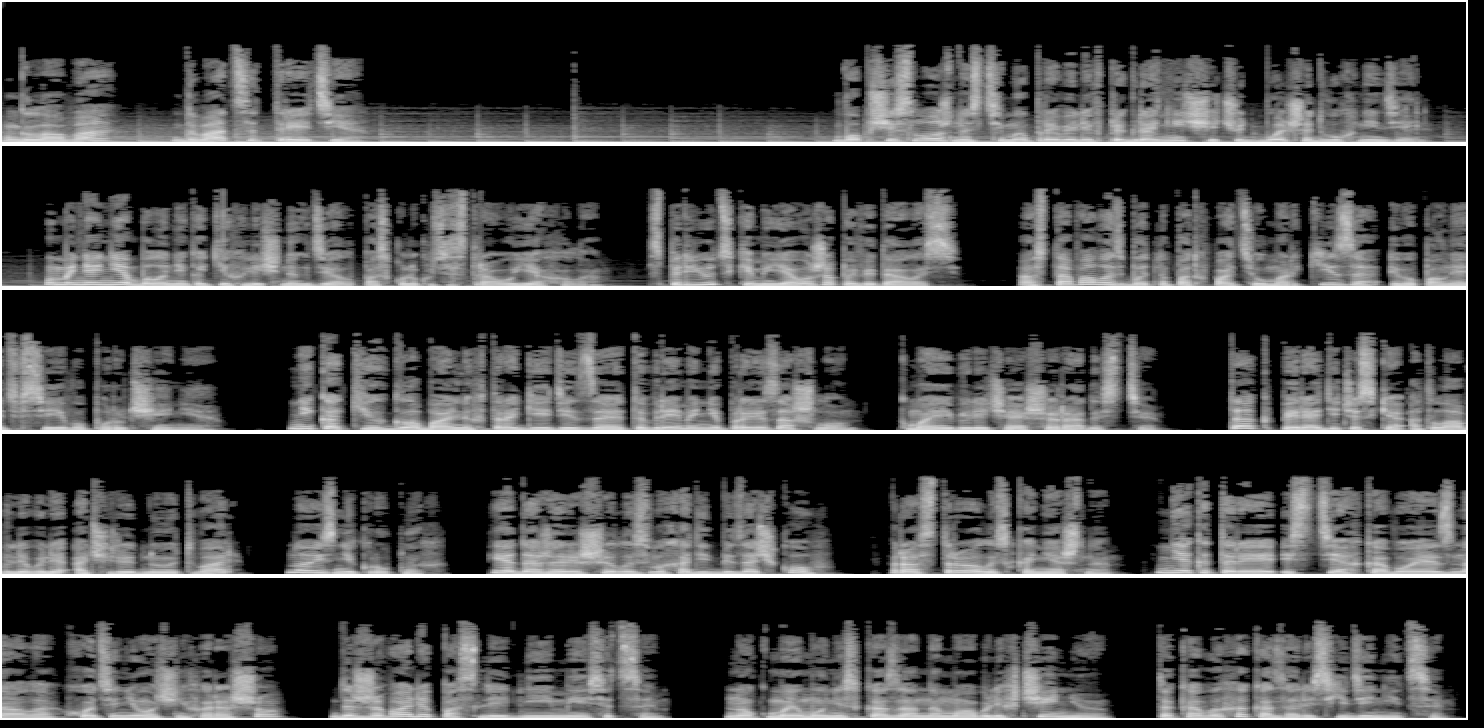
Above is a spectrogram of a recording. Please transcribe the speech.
Глава 23. В общей сложности мы провели в приграничье чуть больше двух недель. У меня не было никаких личных дел, поскольку сестра уехала. С приютскими я уже повидалась. Оставалось быть на подхвате у маркиза и выполнять все его поручения. Никаких глобальных трагедий за это время не произошло, к моей величайшей радости. Так периодически отлавливали очередную тварь, но из некрупных. Я даже решилась выходить без очков, Расстроилась, конечно. Некоторые из тех, кого я знала, хоть и не очень хорошо, доживали последние месяцы. Но к моему несказанному облегчению таковых оказались единицы.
